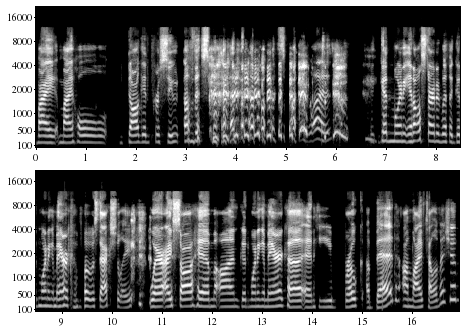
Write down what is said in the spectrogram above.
my my whole dogged pursuit of this man That's what it was. Good morning it all started with a good morning america post actually where i saw him on good morning america and he broke a bed on live television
